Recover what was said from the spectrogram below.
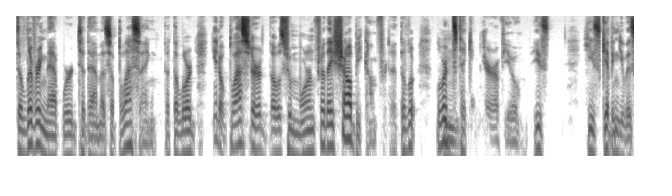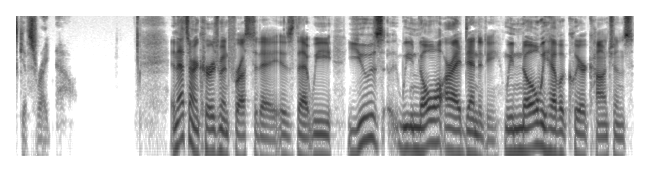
delivering that word to them as a blessing that the Lord, you know, blessed are those who mourn, for they shall be comforted. The Lord, Lord's mm. taking care of you. He's he's giving you his gifts right now. And that's our encouragement for us today is that we use, we know our identity. We know we have a clear conscience.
